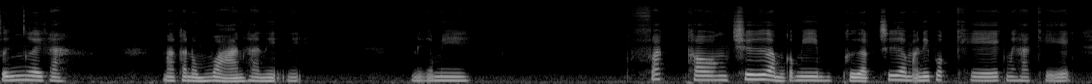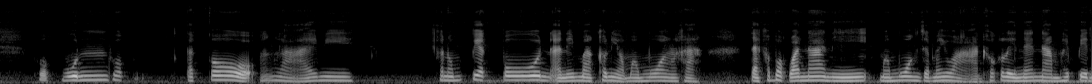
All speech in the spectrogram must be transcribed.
ซึ้งเลยค่ะ มาขนมหวานค่ะนี่นี่อันนี้ก็มี ฟักทองเชื่อมก็มีเผือกเชื่อม อันนี้พวกเค้กนะคะเค้กพวกวุ้นพวกตะโก้ทั้งหลายมี ขนมเปียกปูน อันนี้มาข้าวเหนียวมะม่วงนะคะ แต่เขาบอกว่าหน้านี้มะม่วงจะไม่หวาน เขาก็เลยแนะนำให้เป็น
